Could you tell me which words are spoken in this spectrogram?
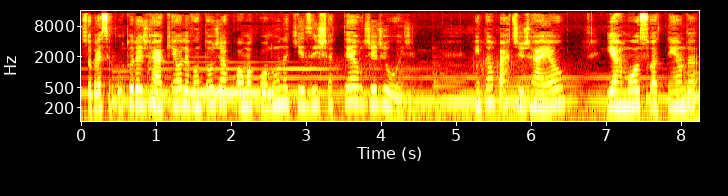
Sobre a sepultura de Raquel levantou Jacó uma coluna que existe até o dia de hoje. Então partiu Israel e armou a sua tenda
